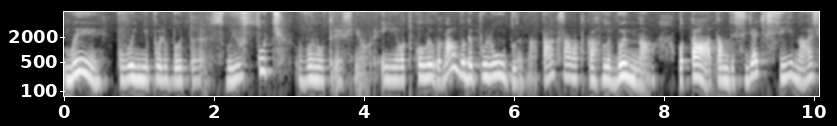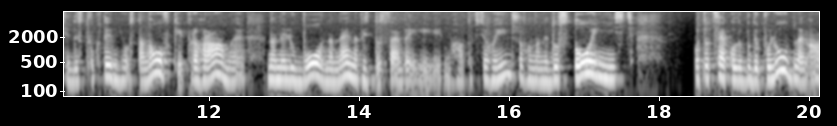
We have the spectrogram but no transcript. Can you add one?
Ми повинні полюбити свою суть внутрішню. І от коли вона буде полюблена, так, саме така глибинна, Ота, там, де сидять всі наші деструктивні установки, програми на нелюбов, на ненависть до себе і багато всього іншого, на недостойність. От оце, коли буде полюблена,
